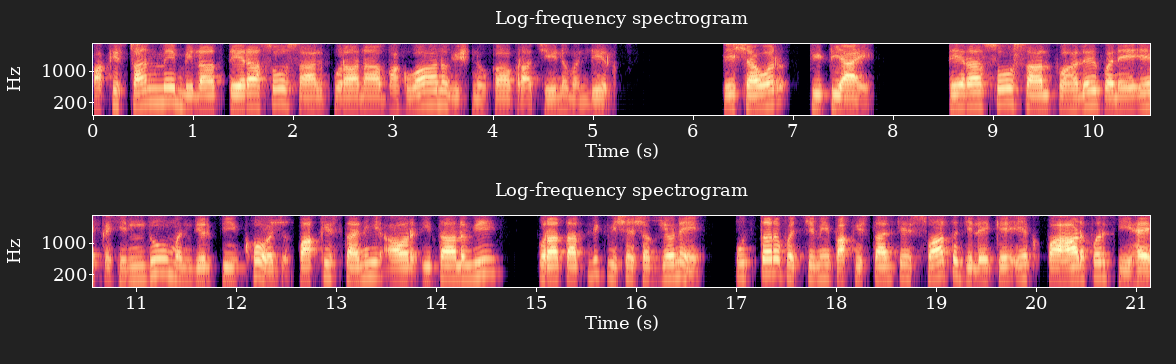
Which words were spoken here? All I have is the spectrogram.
पाकिस्तान में मिला 1300 साल पुराना भगवान विष्णु का प्राचीन मंदिर. पेशावर पीटीआई 1300 साल पहले बने एक हिंदू मंदिर की खोज पाकिस्तानी और इतालवी पुरातात्विक विशेषज्ञों ने उत्तर पश्चिमी पाकिस्तान के स्वात ज़िले के एक पहाड़ पर की है।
